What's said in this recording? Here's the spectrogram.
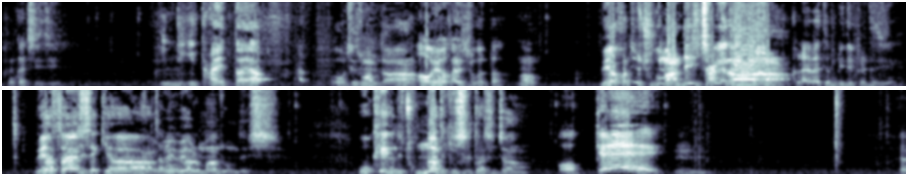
그러니까 지지. 인디기 다 했다야? 어 죄송합니다 아, 외곽까지 죽었다. 어? 왜야 컨텐츠 죽으면 안 되지 창현아 클레베트는 미드필드지. 왜야 써야지 새끼야 왜, 썼잖아요. 왜 얼마나 좋은데 씨 오케이 근데 존나 듣기 싫다 진짜 오케이! 음. 야,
